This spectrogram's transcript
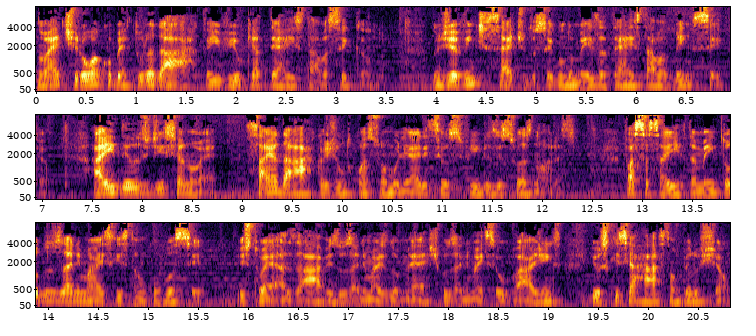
Noé tirou a cobertura da arca e viu que a terra estava secando. No dia 27 do segundo mês, a terra estava bem seca. Aí Deus disse a Noé: Saia da arca junto com a sua mulher e seus filhos e suas noras. Faça sair também todos os animais que estão com você, isto é, as aves, os animais domésticos, os animais selvagens e os que se arrastam pelo chão.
